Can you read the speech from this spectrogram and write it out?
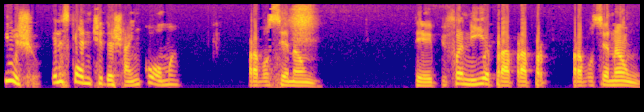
Bicho, eles querem te deixar em coma, para você não ter epifania, para você não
